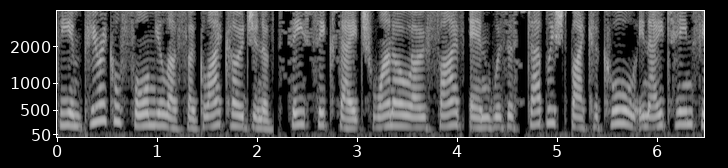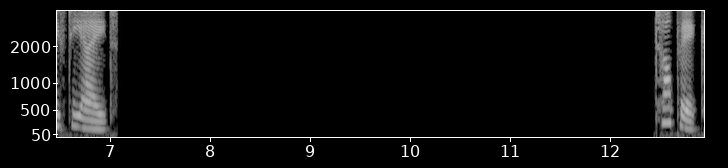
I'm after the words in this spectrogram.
The empirical formula for glycogen of C6H10O5N was established by Kekule in 1858. Topic:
